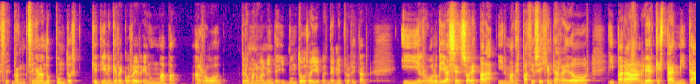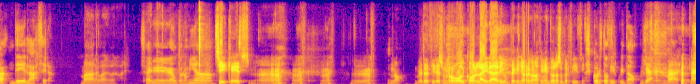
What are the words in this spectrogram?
se van señalando puntos que tiene que recorrer en un mapa al robot, pero manualmente, y puntos, oye, pues de metros y tal. Y el robot lo que lleva es sensores para ir más despacio si hay gente alrededor y para Vale. ver que está en mitad de la acera. Vale, vale, vale. vale. O sea, que de autonomía. Sí, que es. No. Es decir, es un robot con LiDAR y un pequeño reconocimiento de la superficie. Es cortocircuitado. Ya, vale. Nah,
